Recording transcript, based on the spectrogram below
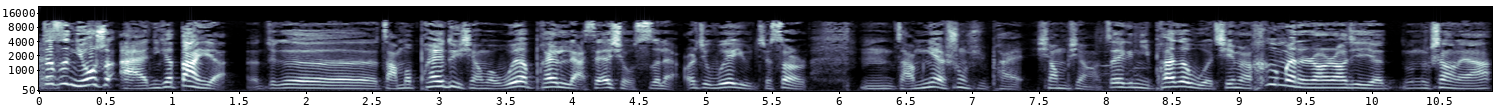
但是你要说，哎，你看大爷，这个咱们排队行吗？我也排了两三小时了，而且我也有急事儿。嗯，咱们按顺序排，行不行？再一个，你排在我前面，后面的人人家也能上来。啊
